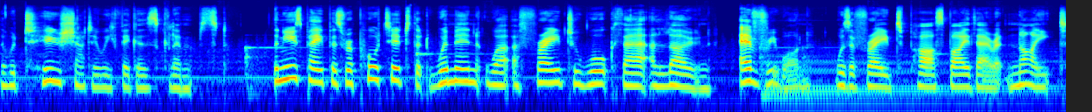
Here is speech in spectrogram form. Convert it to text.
there were two shadowy figures glimpsed. The newspapers reported that women were afraid to walk there alone. Everyone was afraid to pass by there at night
